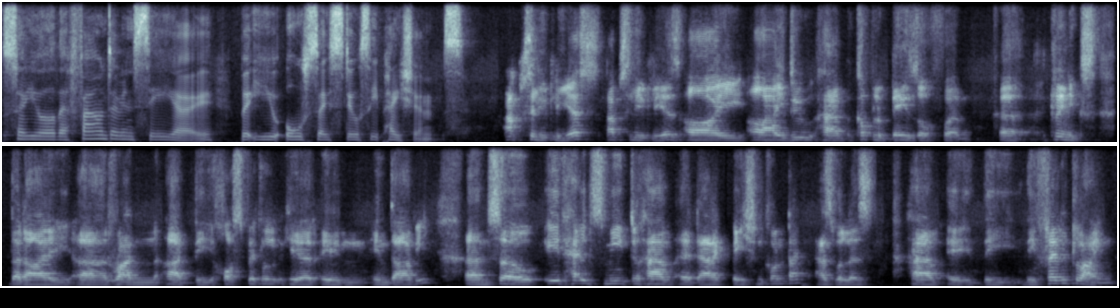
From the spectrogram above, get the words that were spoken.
so you're the founder and CEO, but you also still see patients. Absolutely yes, absolutely yes. I I do have a couple of days of um, uh, clinics that I uh, run at the hospital here in in Derby, and so it helps me to have a direct patient contact as well as have a the the frontline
